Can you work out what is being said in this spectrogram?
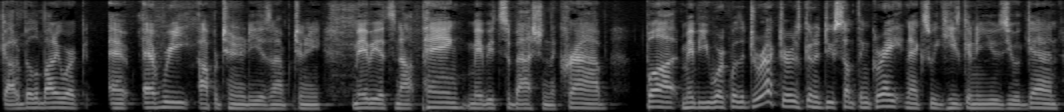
got to build a body work. Every opportunity is an opportunity. Maybe it's not paying. Maybe it's Sebastian the Crab. But maybe you work with a director who's going to do something great next week. He's going to use you again.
